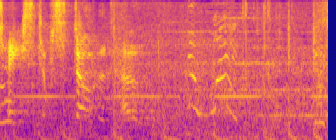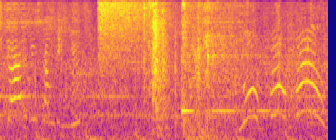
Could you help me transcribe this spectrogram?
Taste of stolen home. No way! There's gotta be something you. Move, move, move!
